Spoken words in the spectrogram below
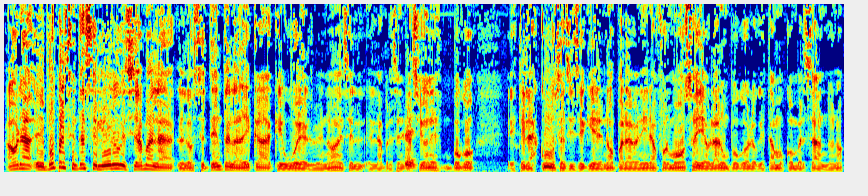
Ahora, eh, vos presentás el libro que se llama la- Los 70, la década que vuelve, ¿no? Es el- la presentación, es un poco este, la excusa, si se quiere, ¿no? Para venir a Formosa y hablar un poco de lo que estamos conversando, ¿no?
